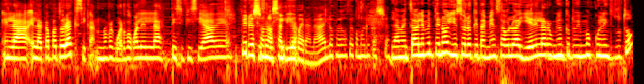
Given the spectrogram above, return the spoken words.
en la, en la capa torácica. No recuerdo cuál es la especificidad de... Pero eso no ha salido para nada en los medios de comunicación. Lamentablemente no, y eso es lo que también se habló ayer en la reunión que tuvimos con el instituto,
